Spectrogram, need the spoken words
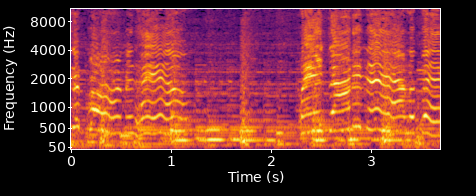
To Birmingham, way down in Alabama.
